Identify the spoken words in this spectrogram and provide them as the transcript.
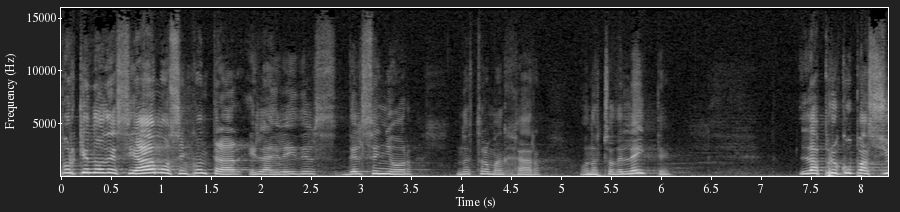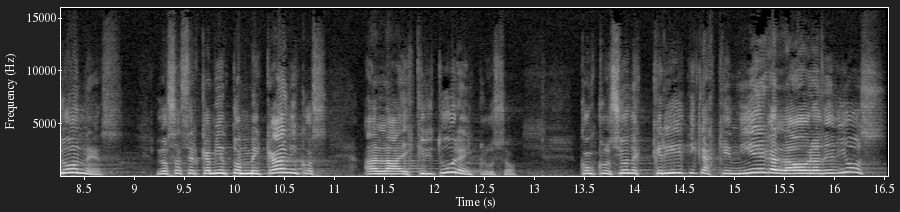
Porque no deseamos encontrar en la ley del, del Señor nuestro manjar o nuestro deleite. Las preocupaciones, los acercamientos mecánicos a la escritura incluso, conclusiones críticas que niegan la obra de Dios.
